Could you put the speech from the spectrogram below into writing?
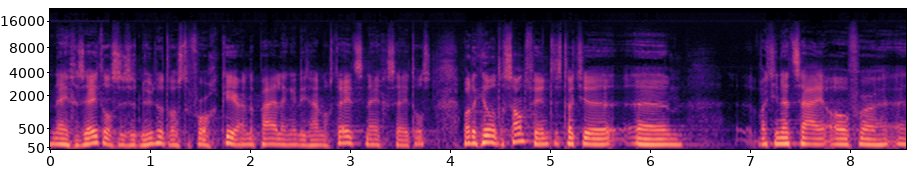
negen zetels is het nu, dat was de vorige keer. En de peilingen die zijn nog steeds negen zetels. Wat ik heel interessant vind, is dat je, ehm, wat je net zei over eh,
